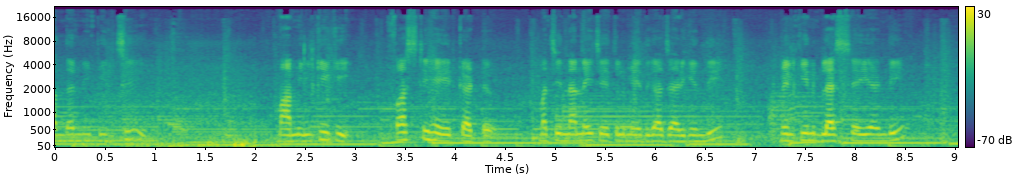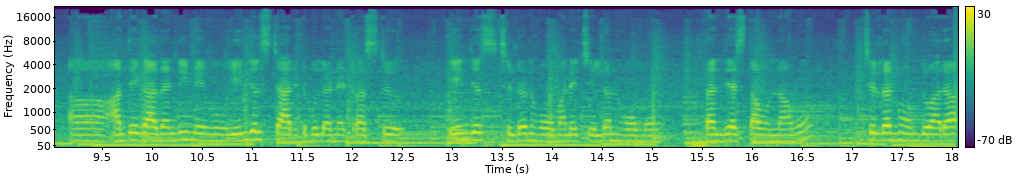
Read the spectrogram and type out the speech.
అందరినీ పిలిచి మా మిల్కీకి ఫస్ట్ హెయిర్ కట్ మా చిన్నన్నయ్య చేతుల మీదుగా జరిగింది. మిల్కీని బ్లెస్ చేయండి. అంతేకాదండి మేము ఏంజల్స్ చారిటబుల్ అనే ట్రస్ట్ ఏంజల్స్ చిల్డ్రన్ హోమ్ అనే చిల్డ్రన్ హోము రన్ చేస్తూ ఉన్నాము. చిల్డ్రన్ హోమ్ ద్వారా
